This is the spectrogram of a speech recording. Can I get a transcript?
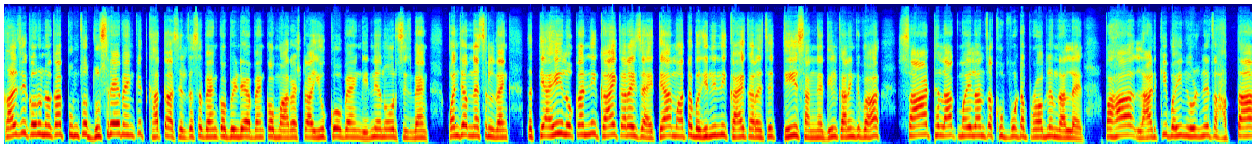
काळजी करू नका तुमचं दुसऱ्या बँकेत खातं असेल जसं bank of India bank of Maharashtra UCO bank Indian overseas bank Punjab national bank तर त्याही लोकांनी काय करायचं आहे त्या माता भगिनींनी काय करायचं आहे तेही सांगण्यात येईल. कारण की पहा साठ लाख महिलांचा खूप मोठा प्रॉब्लेम झालेला आहे. पहा लाडकी बहीण योजनेचा हप्ता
